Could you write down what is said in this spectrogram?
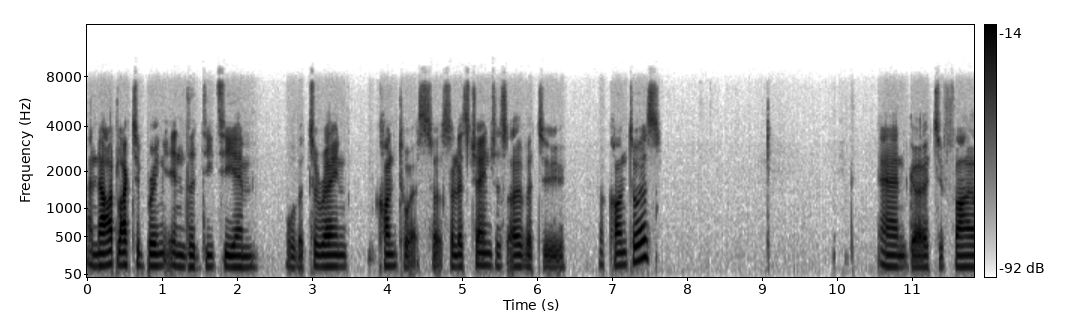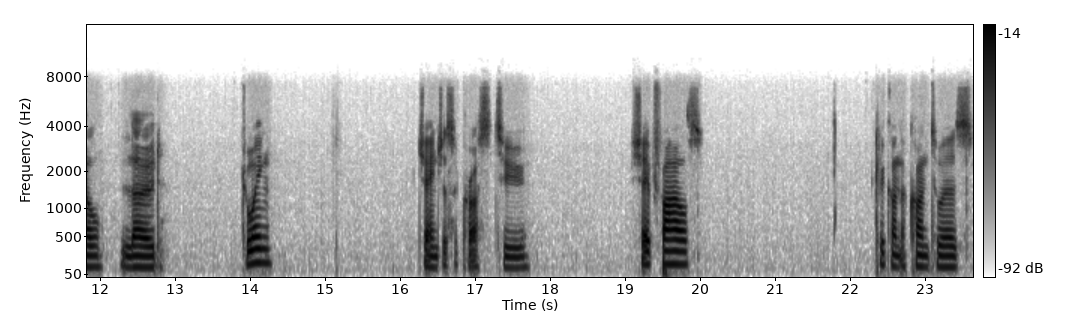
And now I'd like to bring in the DTM or the terrain contours. So, so let's change this over to the contours and go to file load drawing change this across to shape files click on the contours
